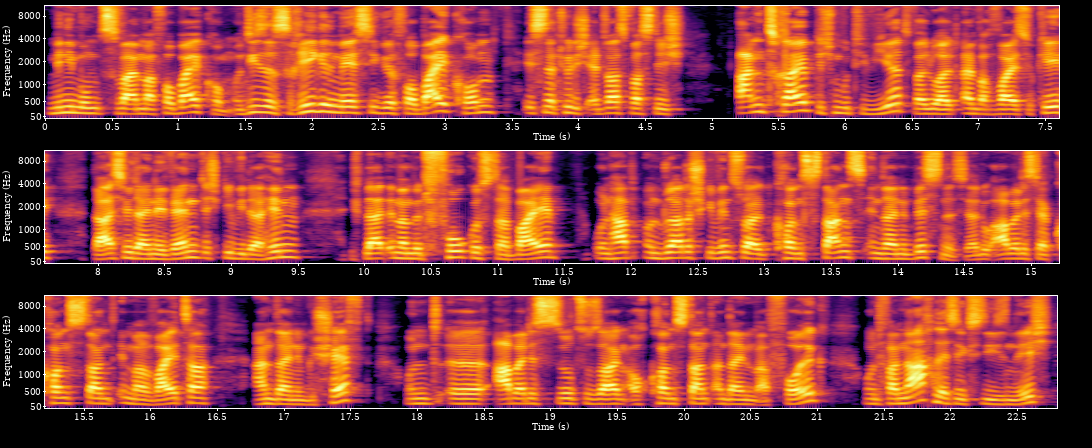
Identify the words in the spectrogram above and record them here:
Minimum zweimal vorbeikommen. Und dieses regelmäßige Vorbeikommen ist natürlich etwas, was dich antreibt, dich motiviert, weil du halt einfach weißt, okay, da ist wieder ein Event, ich gehe wieder hin, ich bleibe immer mit Fokus dabei und, hab, und dadurch gewinnst du halt Konstanz in deinem Business. Ja? Du arbeitest ja konstant immer weiter an deinem Geschäft und äh, arbeitest sozusagen auch konstant an deinem Erfolg und vernachlässigst diesen nicht,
